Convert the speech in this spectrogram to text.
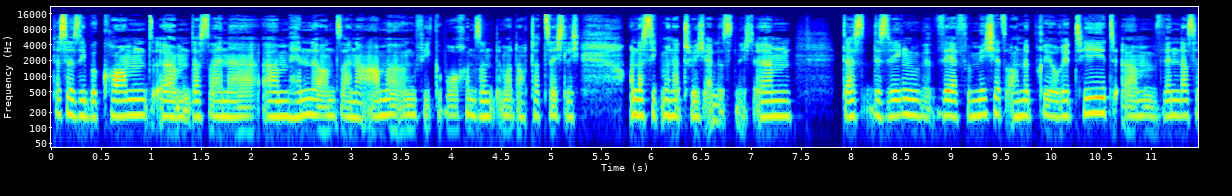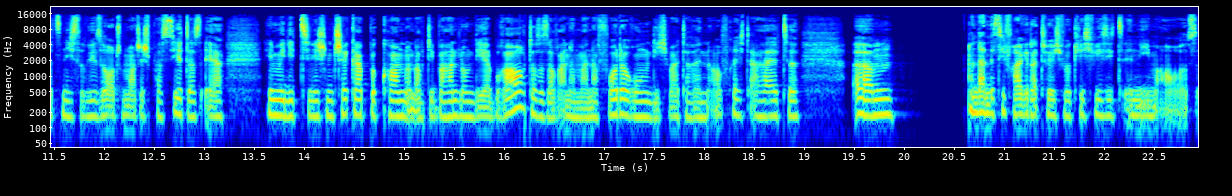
dass er sie bekommt, ähm, dass seine ähm, Hände und seine Arme irgendwie gebrochen sind, immer noch tatsächlich. Und das sieht man natürlich alles nicht. Das, deswegen wäre für mich jetzt auch eine Priorität, ähm, wenn das jetzt nicht sowieso automatisch passiert, dass er den medizinischen Checkup bekommt und auch die Behandlung, die er braucht. Das ist auch eine meiner Forderungen, die ich weiterhin aufrechterhalte. Ähm, und dann ist die Frage natürlich wirklich, wie sieht's in ihm aus?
